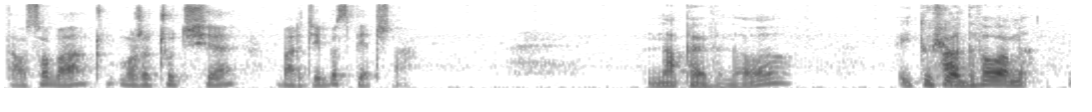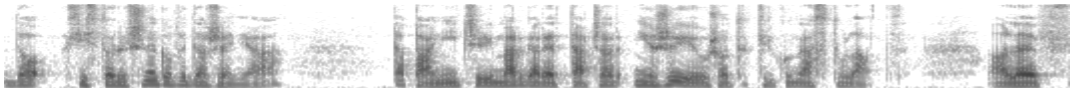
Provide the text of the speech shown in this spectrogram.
Ta osoba może czuć się bardziej bezpieczna na pewno, i tu się A. odwołam do historycznego wydarzenia, ta pani, czyli Margaret Thatcher, nie żyje już od kilkunastu lat, ale w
